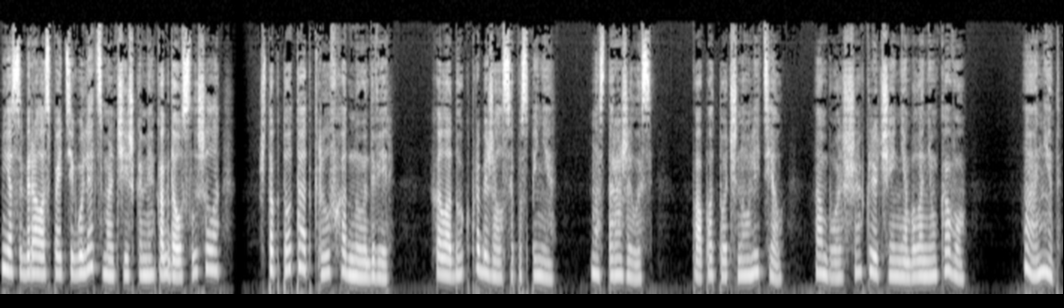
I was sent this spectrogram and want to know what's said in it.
Я собиралась пойти гулять с мальчишками, когда услышала, что кто-то открыл входную дверь. Холодок пробежался по спине. Насторожилась. Папа точно улетел, а больше ключей не было ни у кого. А, нет,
